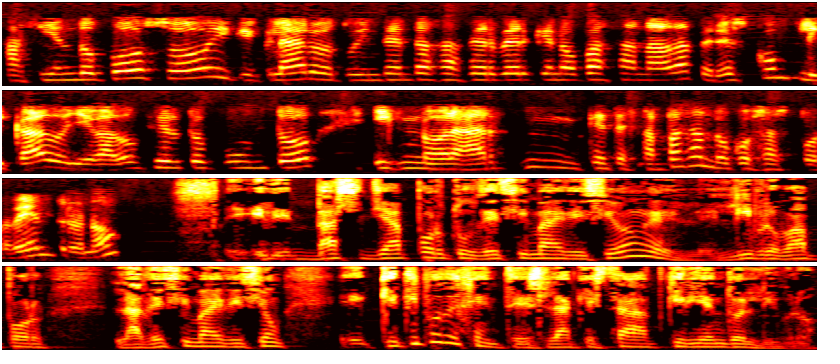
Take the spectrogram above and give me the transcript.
haciendo pozo y que, claro, tú intentas hacer ver que no pasa nada, pero es complicado, llegado a un cierto punto, ignorar mm, que te están pasando cosas por dentro, ¿no? Eh, vas ya por tu décima edición, el libro va por la décima edición. ¿Qué tipo de gente es la que está adquiriendo el libro?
